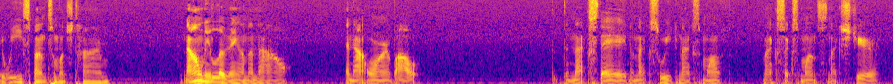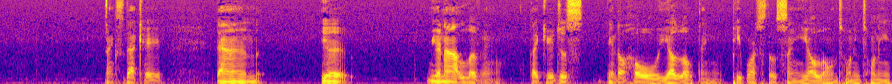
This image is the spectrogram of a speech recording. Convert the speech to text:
We spend too much time not only living on the now and not worrying about the next day, the next week, next month, next six months, next year, next decade, then you're you're not living. Like you're just in the whole YOLO thing. People are still saying YOLO in 2020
